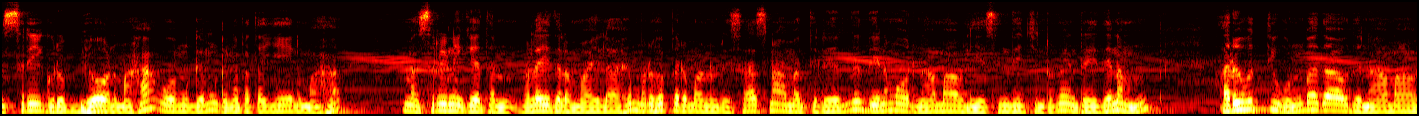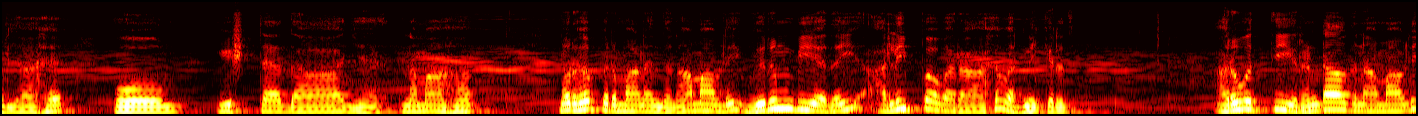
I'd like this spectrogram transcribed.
ஸ்ரீ குருப்யோ நம ஓம் கம் கணபதையே நம நம்ம ஸ்ரீநிகேதன் வலைதளம் வாயிலாக முருகப்பெருமானுடைய சாஸ்நாமத்திலிருந்து தினமும் ஒரு நாமாவளியை சிந்திச்சுருக்கோம் இன்றைய தினம் அறுபத்தி ஒன்பதாவது நாமாவளியாக ஓம் இஷ்டதாய நமஹா. முருகப்பெருமான இந்த நாமாவளி விரும்பியதை அளிப்பவராக வர்ணிக்கிறது. அறுபத்தி ரெண்டாவது நாமாவளி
